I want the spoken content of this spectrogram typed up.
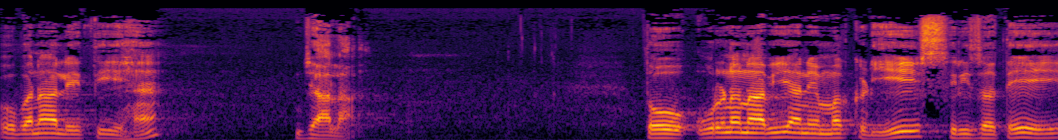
वो बना लेती है जाला। तो नाभि यानी मकड़ी सृजते,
